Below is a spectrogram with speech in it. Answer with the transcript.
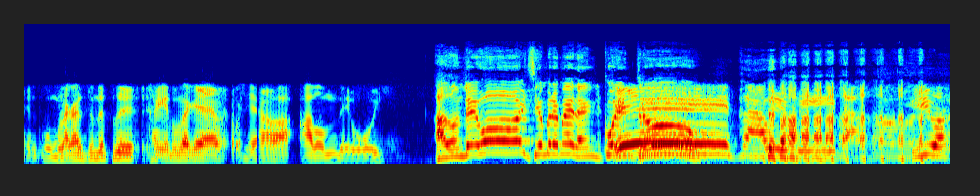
en, con una canción de este de que se llamaba A Dónde Voy. ¿A dónde voy? Siempre me la encuentro. ¡Esa bebita! Iba-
